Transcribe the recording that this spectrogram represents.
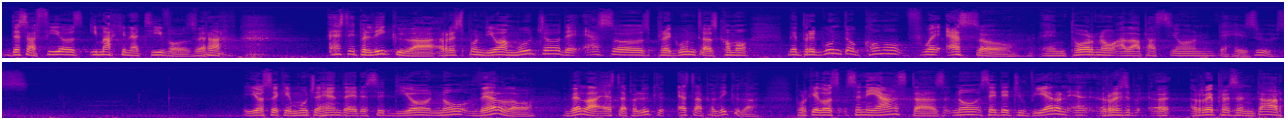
desafíos imaginativos, ¿verdad? Esta película respondió a muchas de esas preguntas, como me pregunto cómo fue eso en torno a la pasión de Jesús. Y yo sé que mucha gente decidió no verlo, verla esta, esta película, porque los cineastas no se detuvieron en representar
